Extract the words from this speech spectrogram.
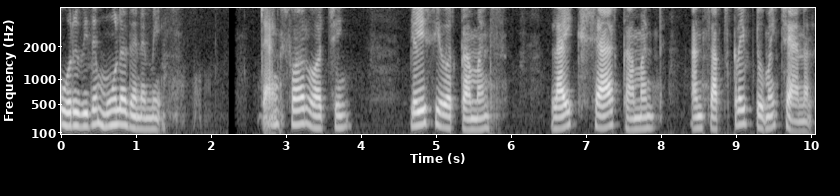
ஒருவித மூலதனமே. தேங்க்ஸ் ஃபார் வாட்சிங் please your comments like share comment and subscribe to my channel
